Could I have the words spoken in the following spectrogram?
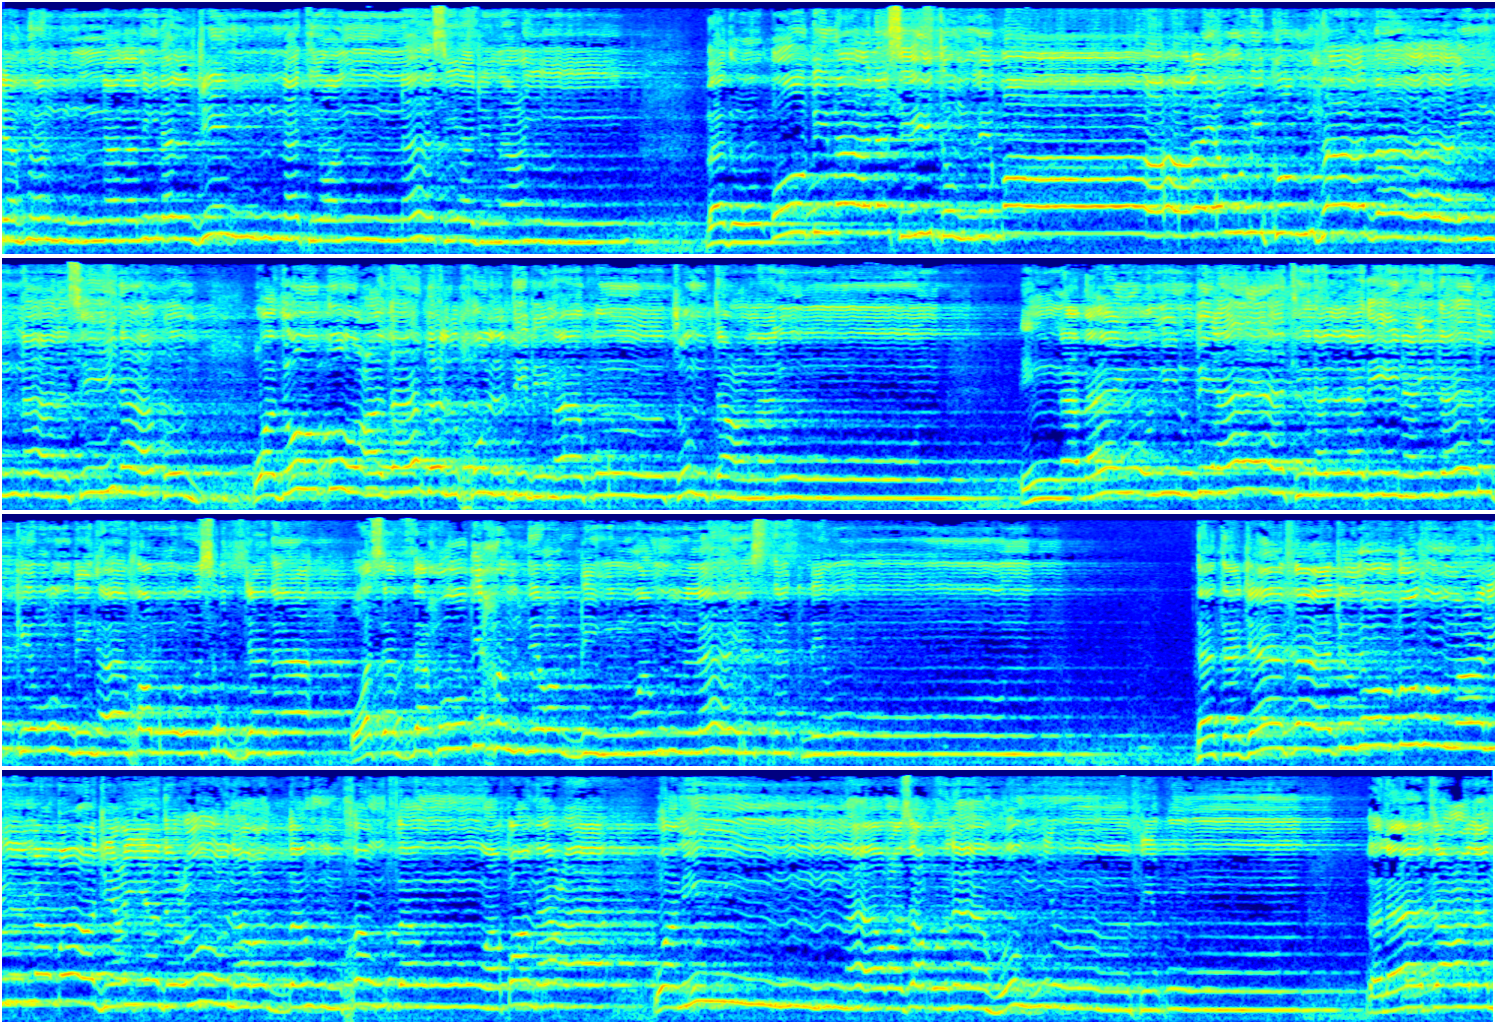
جهنم من الجنة والناس أجمعين. فذوقوا بما نسيتم لقاء يومكم هذا إنا نسيناكم. وذوقوا عذاب الخلد بما كنتم تعملون. إنما سجدا وسبحوا بحمد ربهم وهم لا يستكبرون. تتجافى جنوبهم عن المضاجع يدعون ربهم خوفا وطمعا ومما رزقناهم ينفقون. فلا تعلم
